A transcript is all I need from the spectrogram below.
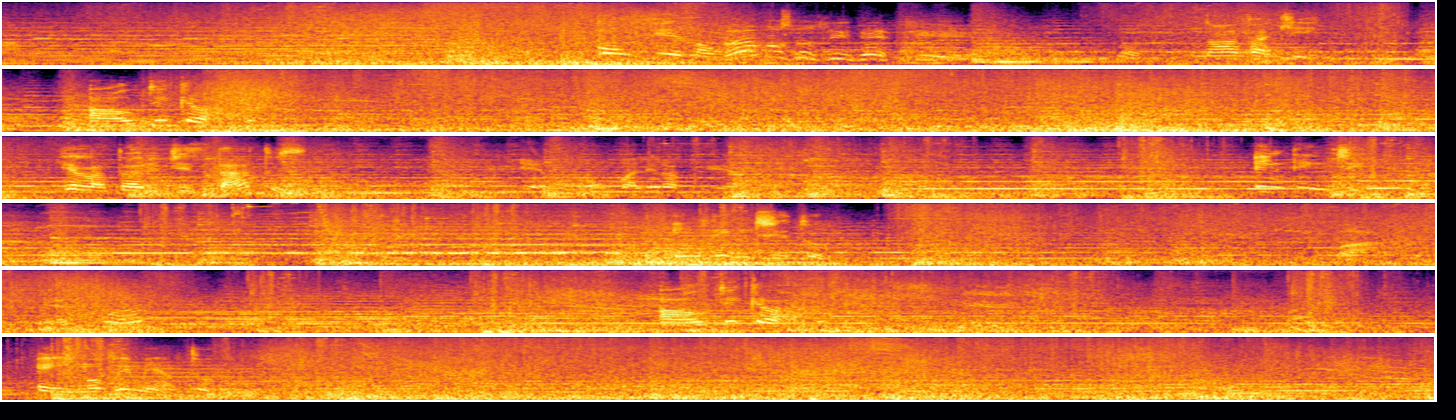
Confirma o Vamos nos divertir. Nova aqui. Alto e claro. Relatório de status? É bom valer a pena. Quanto? Alto e claro. Em movimento.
